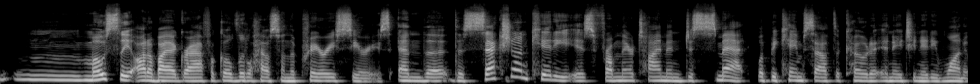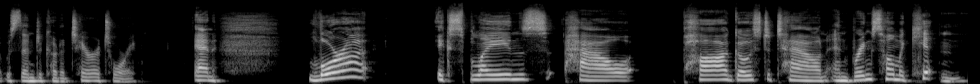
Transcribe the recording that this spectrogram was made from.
mm, mostly autobiographical Little House on the Prairie series. And the, the section on Kitty is from their time in De Smet, what became South Dakota in 1881. It was then Dakota Territory. And Laura explains how Pa goes to town and brings home a kitten,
